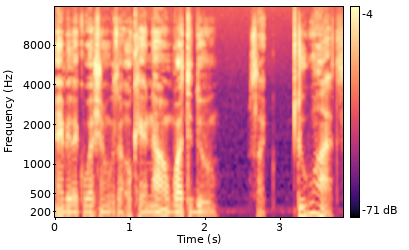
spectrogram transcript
Maybe the question was okay, now what to do? It's like, do what?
